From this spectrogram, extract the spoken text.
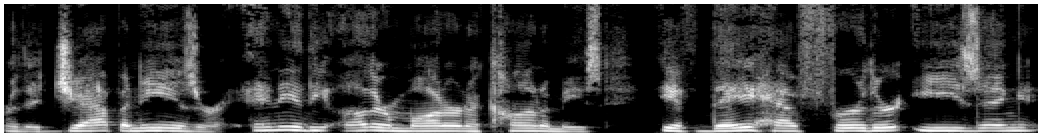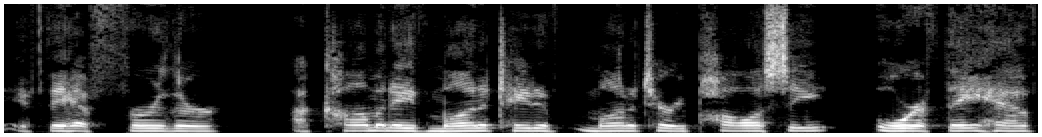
or the Japanese or any of the other modern economies, if they have further easing, if they have further accommodative monetary, monetary policy, or if they have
